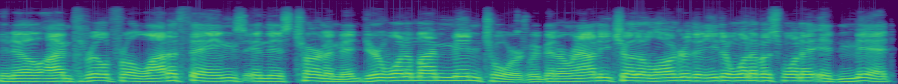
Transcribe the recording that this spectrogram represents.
You know, I'm thrilled for a lot of things in this tournament. You're one of my mentors. We've been around each other longer than either one of us want to admit.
